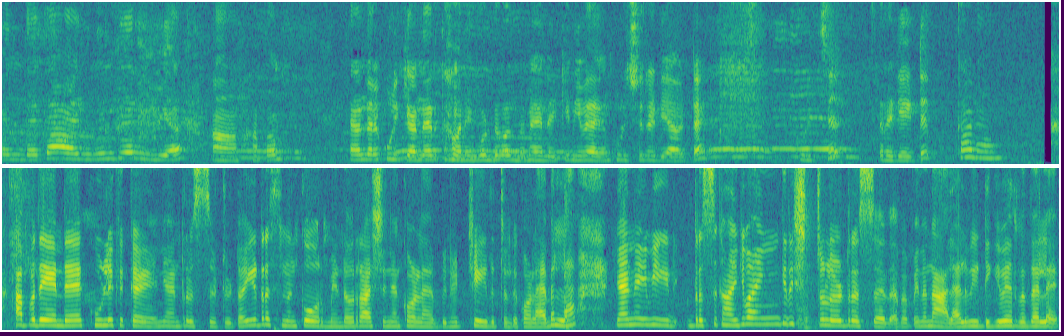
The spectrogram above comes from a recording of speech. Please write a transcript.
എന്താ കാര്യം എനിക്കറിയില്ല. ആ അപ്പം ഞാൻ എന്തായാലും കുളിക്കാൻ നേരത്തെ അവനെയും കൊണ്ട് വന്ന്. മേലേക്ക് ഇനി വേഗം കുളിച്ച് റെഡി ആവട്ടെ. കുളിച്ച് റെഡി ആയിട്ട് കാണാം. അപ്പോൾ ദേ എന്റെ കുളിയൊക്കെ കഴിഞ്ഞ് ഞാൻ ഡ്രസ്സ് ഇട്ടിട്ടോ. ഈ ഡ്രസ്സ് നിങ്ങൾക്ക് ഓർമ്മയുണ്ട്? ഒരു പ്രാവശ്യം ഞാൻ കൊളാബിന് ചെയ്തിട്ടുണ്ട്. കൊളാബല്ല ഞാൻ ഈ വീ ഡ്രസ്സ് കാണിക്ക് ഭയങ്കര ഡ്രസ്സ് അത് അപ്പോൾ പിന്നെ നാലാൾ വീട്ടിലേക്ക് വരുന്നതല്ലേ.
